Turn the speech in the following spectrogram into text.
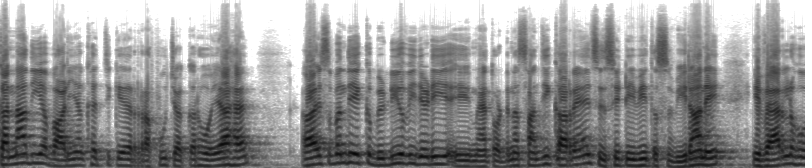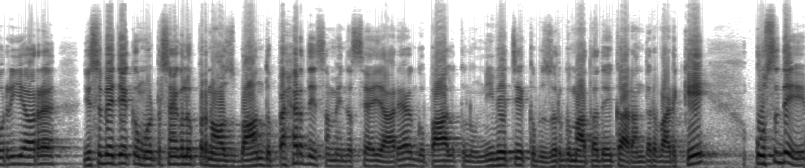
ਕੰਨਾਂ ਦੀਆਂ ਵਾਲੀਆਂ ਖਿੱਚ ਕੇ ਰਫੂ ਚੱਕਰ ਹੋਇਆ ਹੈ। ਇਸ ਸੰਬੰਧੀ ਇੱਕ ਵੀਡੀਓ ਵੀ ਜਿਹੜੀ ਇਹ ਮੈਂ ਤੁਹਾਡੇ ਨਾਲ ਸਾਂਝੀ ਕਰ ਰਿਹਾ ਸੀਸੀਟੀਵੀ ਤਸਵੀਰਾਂ ਨੇ, ਇਹ ਵਾਇਰਲ ਹੋ ਰਹੀ ਹੈ ਔਰ ਜਿਸ ਵਿੱਚ ਇੱਕ ਮੋਟਰਸਾਈਕਲ ਉੱਪਰ ਨੌਜਵਾਨ ਦੁਪਹਿਰ ਦੇ ਸਮੇਂ ਦੱਸਿਆ ਜਾ ਰਿਹਾ, ਗੋਪਾਲ ਕਲੋਨੀ ਵਿੱਚ ਇੱਕ ਬਜ਼ੁਰਗ ਮਾਤਾ ਦੇ ਘਰ ਅੰਦਰ ਵੜ ਕੇ ਉਸ ਦੇ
